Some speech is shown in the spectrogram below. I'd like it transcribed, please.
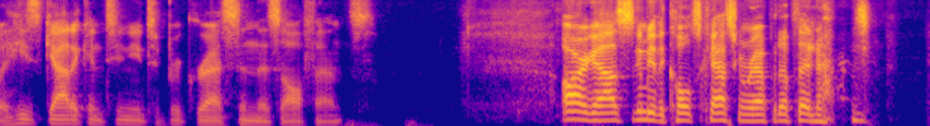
but he's got to continue to progress in this offense. All right, guys, it's gonna be the Colts cast. Gonna wrap it up there.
